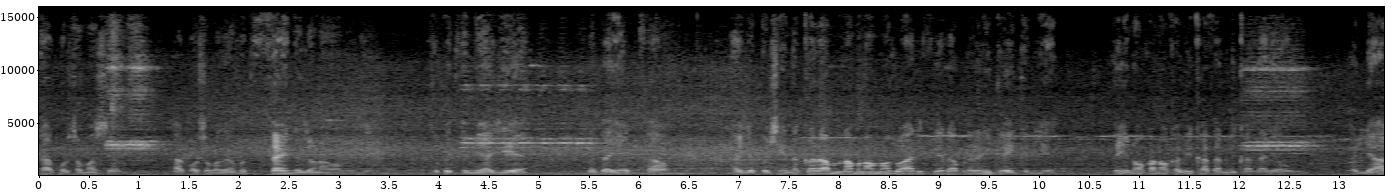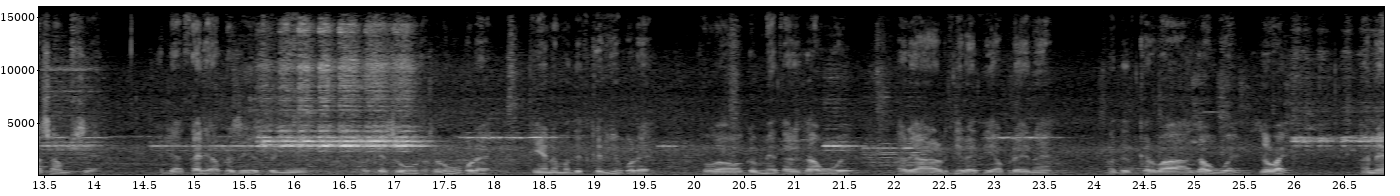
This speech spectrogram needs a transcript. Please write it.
ઠાકોર સમાજ છે, ઠાકોર સમાજને બધાને જણાવવાનું છે કે ભાઈ તમે આજે બધા એક થાવ, આજે પછી નકર આમના નામના જો આ રીતે આપણે નહીં કંઈ કરીએ. પછી નોખા નોખા વિખાતા ને વિખાતા રહેવું. એટલે આ સમ છે. એટલે અત્યારે આપણે જયેશભાઈને કે જવું ચડવું પડે. એને મદદ કરવી પડે. તો ગમે ત્યારે જવું હોય, ત્યારે આ અડધી રાતે આપણે એને મદદ કરવા જવું હોય, જવાય. અને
